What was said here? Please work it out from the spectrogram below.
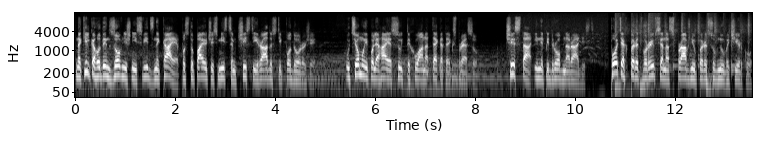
На кілька годин зовнішній світ зникає, поступаючись місцем чистій радості подорожі. У цьому і полягає суть Тихуана Текате Експресу. Чиста і непідробна радість. Потяг перетворився на справжню пересувну вечірку.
